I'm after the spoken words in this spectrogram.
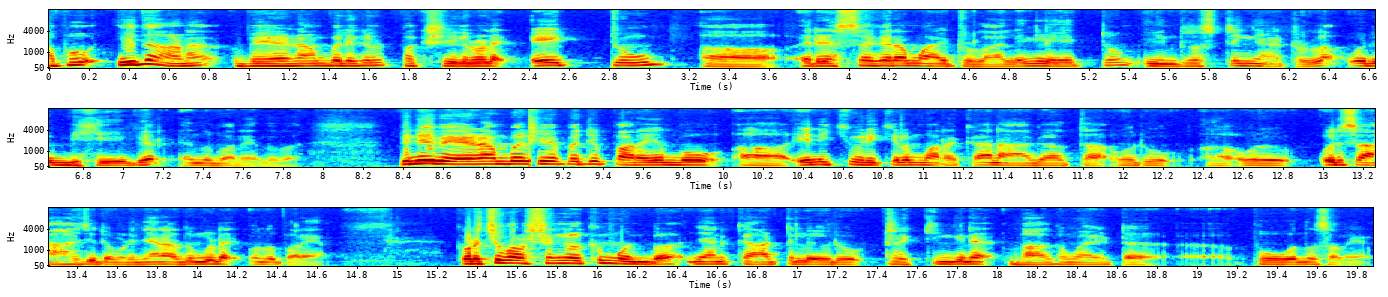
അപ്പോൾ ഇതാണ് വേഴാമ്പലുകൾ പക്ഷികളുടെ ഏറ്റവും രസകരമായിട്ടുള്ള അല്ലെങ്കിൽ ഏറ്റവും ഇൻട്രസ്റ്റിംഗ് ആയിട്ടുള്ള ഒരു ബിഹേവിയർ എന്ന് പറയുന്നത്. പിന്നെ വേഴാമ്പലിയെ പറ്റി പറയുമ്പോൾ എനിക്ക് ഒരിക്കലും മറക്കാനാകാത്ത ഒരു ഒരു സാഹചര്യമാണ്. ഞാൻ അതും കൂടെ ഒന്ന് പറയാം. കുറച്ച് വർഷങ്ങൾക്ക് മുൻപ് ഞാൻ കാട്ടിലെ ഒരു ട്രെക്കിങ്ങിന് ഭാഗമായിട്ട് പോകുന്ന സമയം.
